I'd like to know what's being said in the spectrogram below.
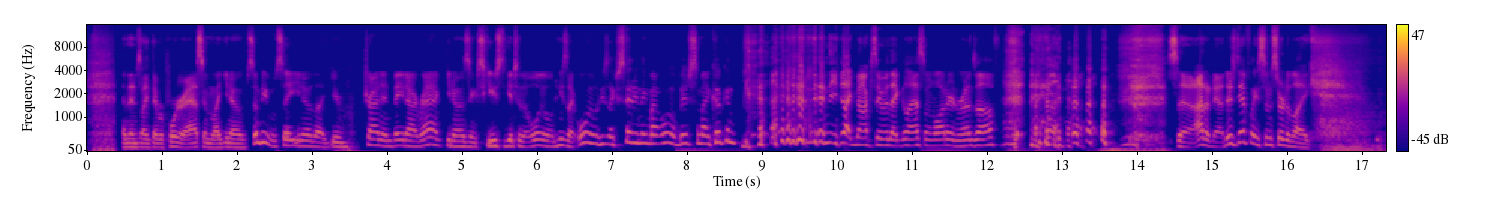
And then it's like the reporter asked him, like, you know, some people say, you know, like you're trying to invade Iraq, you know, as an excuse to get to the oil. And he's like, oil. He's like, said anything about oil, bitch? Somebody cooking? and he like knocks over that glass of water and runs off. so I don't know. There's definitely some sort of like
